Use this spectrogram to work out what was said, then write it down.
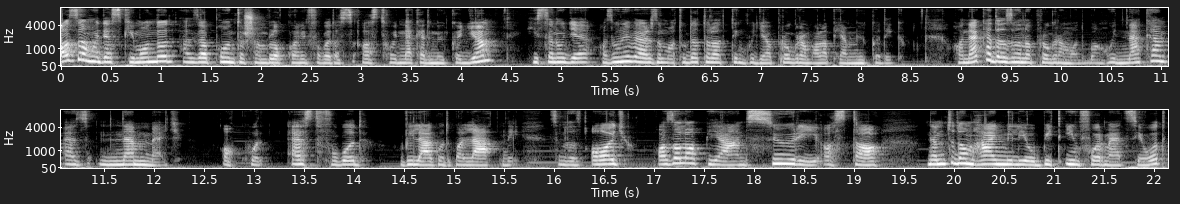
Azzal, hogy ezt kimondod, azzal pontosan blokkolni fogod azt, azt, hogy neked működjön, hiszen ugye az univerzum, a tudatalattunk ugye a program alapján működik. Ha neked az van a programodban, hogy nekem ez nem megy, akkor ezt fogod világodban látni. Szóval az agy az alapján szűri azt a nem tudom hány millió bit információt,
